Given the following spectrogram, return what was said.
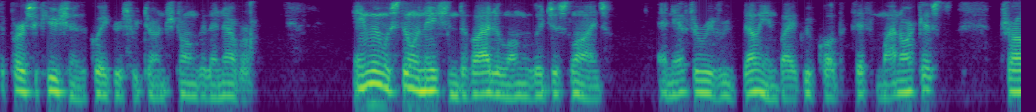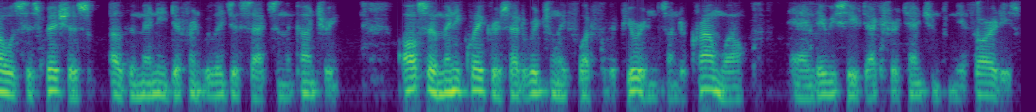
the persecution of the Quakers returned stronger than ever. England was still a nation divided along religious lines, and after a rebellion by a group called the Fifth Monarchists, Charles was suspicious of the many different religious sects in the country. Also, many Quakers had originally fought for the Puritans under Cromwell, and they received extra attention from the authorities.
